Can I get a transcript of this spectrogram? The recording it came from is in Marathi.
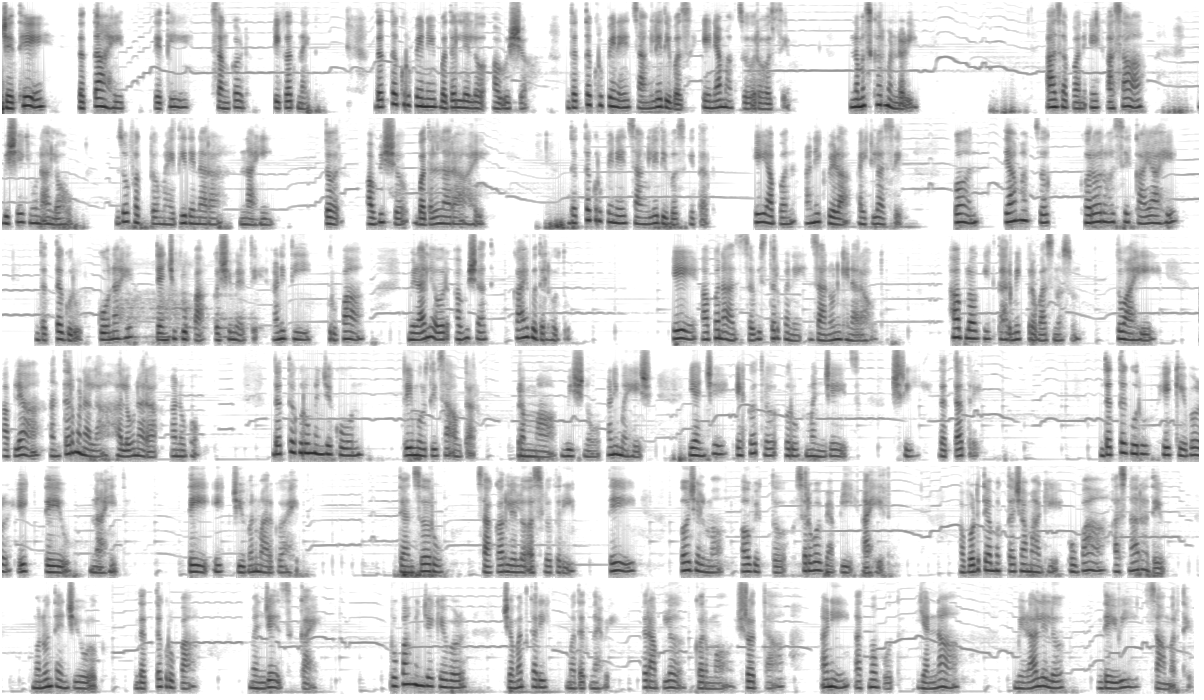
जेथे दत्त आहेत तेथे संकट टिकत नाहीत. दत्तकृपेने बदललेलं आयुष्य दत्तकृपेने चांगले दिवस येण्यामागचं रहस्य. नमस्कार मंडळी. आज आपण एक असा विषय घेऊन आलो आहोत जो फक्त माहिती देणारा नाही तर आयुष्य बदलणारा आहे. दत्तकृपेने चांगले दिवस येतात. हे आपण अनेक वेळा ऐकलं असेल. पण त्यामागचं खरं रहस्य काय आहे? दत्तगुरू कोण आहे त्यांची कृपा कशी मिळते? आणि ती कृपा मिळाल्यावर आयुष्यात काय बदल होतो? हे आपण आज सविस्तरपणे जाणून घेणार आहोत. हा ब्लॉग एक धार्मिक प्रवास नसून तो आहे आपल्या अंतर्मनाला हलवणारा अनुभव. दत्तगुरू म्हणजे कोण? त्रिमूर्तीचा अवतार. ब्रह्मा विष्णू आणि महेश यांचे एकत्र रूप म्हणजेच श्री दत्तात्रय. दत्तगुरू हे केवळ एक देव नाहीत ते एक जीवनमार्ग आहेत. त्यांचं रूप साकारलेलं असलं तरी ते अजन्म अव्यक्त सर्वव्यापी आहेत. आवडत्या भक्ताच्या मागे उभा असणारा देव. म्हणून त्यांची ओळख दत्तकृपा म्हणजेच काय? कृपा म्हणजे केवळ चमत्कारिक मदत नव्हे तर आपलं कर्म श्रद्धा आणि आत्मबोध यांना मिळालेलं देवी सामर्थ्य.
